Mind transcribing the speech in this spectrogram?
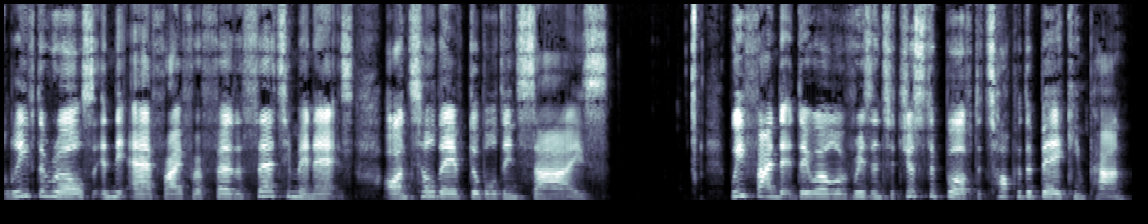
leave the rolls in the air fry for a further 30 minutes or until they have doubled in size. We find that they will have risen to just above the top of the baking pan.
